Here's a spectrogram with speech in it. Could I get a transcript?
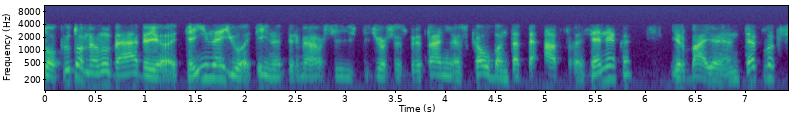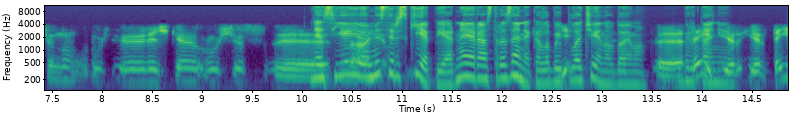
Tokių duomenų be abejo ateina, jų ateina pirmiausiai iš Didžiosios Britanijos, kalbant apie AstraZeneca ir BioNTech vakcinų, reiškia, rūšis. E, Nes jie na, jomis ir skiepija, ar ne, ir AstraZeneca labai plačiai naudojama. Taip, ir, ir tai,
